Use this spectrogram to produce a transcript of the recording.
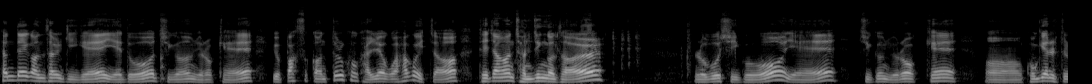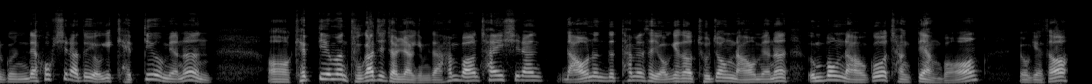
현대건설 기계 얘도 지금 이렇게 요 박스권 뚫고 가려고 하고 있죠. 대장은 전진건설 로봇이고 예 지금 이렇게 어 고개를 들고 있는데 혹시라도 여기 갭 띄우면은 어, 갭 띄우면 두 가지 전략입니다. 한번 차익 실현 나오는 듯 하면서 여기서 조정 나오면은 음봉 나오고 장대 양봉. 여기에서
